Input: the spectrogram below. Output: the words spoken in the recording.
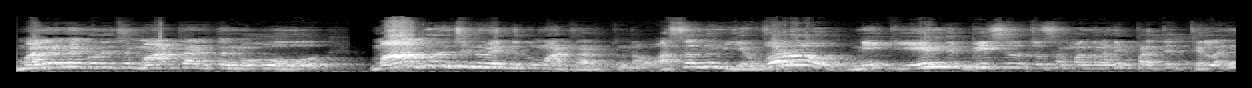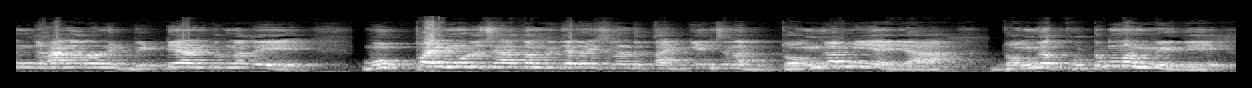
మనల్ని గురించి మాట్లాడితే నువ్వు మా గురించి నువ్వు ఎందుకు మాట్లాడుతున్నావు? అసలు నువ్వు ఎవరు? ఏంది బీసీలతో సంబంధం అని ప్రతి తెలంగాణలోని బిడ్డే అంటున్నది. ముప్పై మూడు శాతం రిజర్వేషన్ తగ్గించిన దొంగ మీ అయ్యా దొంగ కుటుంబం మీది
